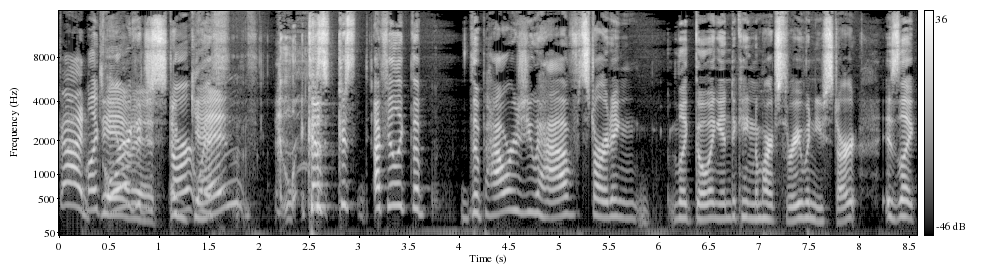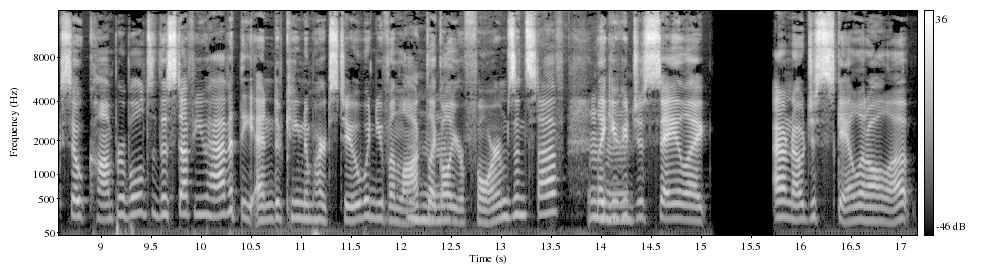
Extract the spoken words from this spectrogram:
God like damn or I could just start Again? with because because I feel like the the powers you have starting like going into Kingdom Hearts 3 when you start is like so comparable to the stuff you have at the end of Kingdom Hearts 2 when you've unlocked like all your forms and stuff. Like you could just say like I don't know, just scale it all up.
